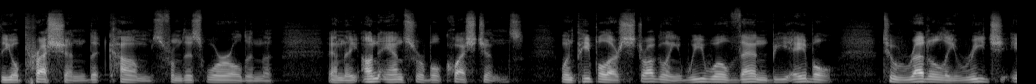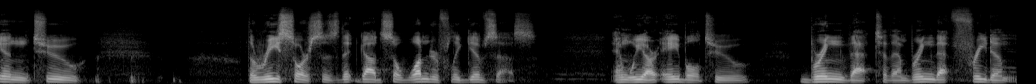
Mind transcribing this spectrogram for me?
the oppression that comes from this world and the, and the unanswerable questions, when people are struggling, we will then be able to readily reach into the resources that God so wonderfully gives us. And we are able to bring that to them, bring that freedom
